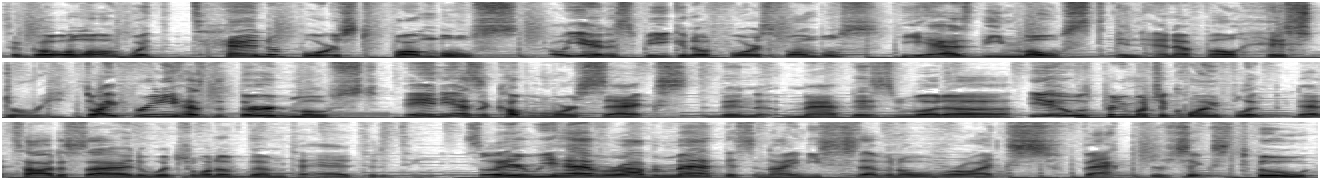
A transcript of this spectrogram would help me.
to go along with 10 forced fumbles. Oh yeah, and speaking of forced fumbles, he has the most in NFL history. Dwight Freeney has the third most, and he has a couple more sacks than Mathis, but uh, yeah, it was pretty much a coin flip. That's how I decided which one of them to add to the team. So here we have Robert Mathis, 97 overall, X Factor 6'2",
